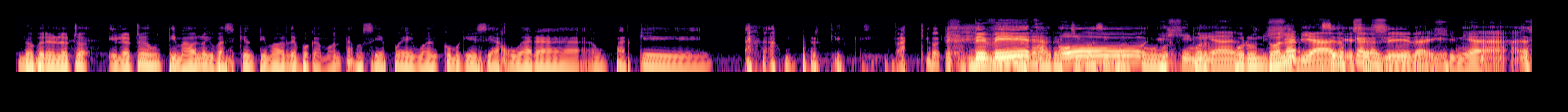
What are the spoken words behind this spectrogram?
No, pero el otro, el otro es un timador, lo que pasa es que es un timador de poca monta, pues si después el weón como que se a jugar a, un parque a un parque de veras. oh, es genial por, un dólar genial, esa escena es genial.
